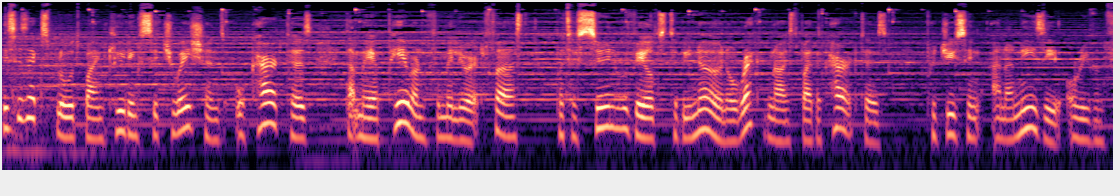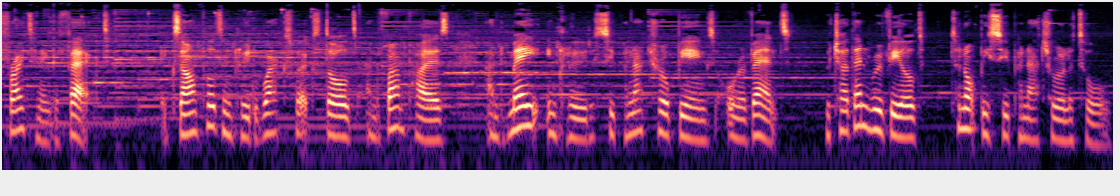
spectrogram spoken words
this is explored by including situations or characters that may appear unfamiliar at first but are soon revealed to be known or recognized by the characters, producing an uneasy or even frightening effect. Examples include waxworks dolls and vampires, and may include supernatural beings or events, which are then revealed to not be supernatural at all.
